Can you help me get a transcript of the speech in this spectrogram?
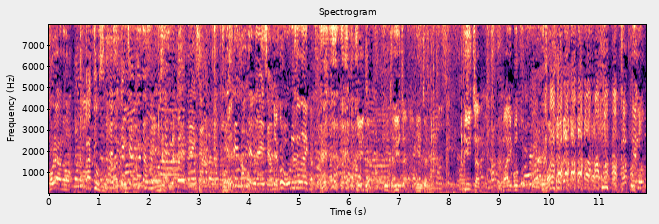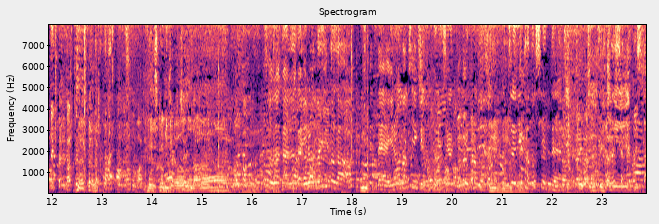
これあのあそうそうあすみちゃんまだ全然飲んでないじゃん全然飲んでないじゃんいやこれ俺じゃないからゆいちゃんゆいちゃんゆいちゃんゆいちゃんマイボトル。買って持ってきた。買って持ってきた。持ち込みめちゃくちゃいいなそうだからなんかいろんな人が来てていろんな地域の話が聞けたので普通に楽しんで話しちゃってました。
